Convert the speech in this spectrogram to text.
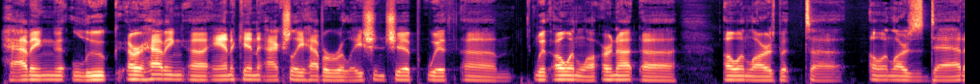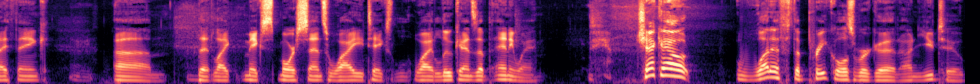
having luke or having uh, anakin actually have a relationship with um with owen La- or not uh owen lars but uh owen lars' dad i think. Um that like makes more sense why he takes why luke ends up anyway. Check out what if the prequels were good on YouTube?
